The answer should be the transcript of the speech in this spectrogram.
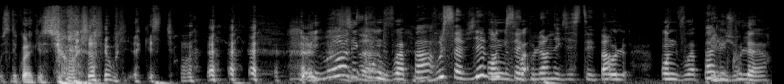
c'était quoi la question J'avais oublié la question. Oui, c'est qu'on ne voit pas, Vous saviez, vous, on que ne ces voit- couleurs n'existaient pas on ne voit pas les couleurs.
